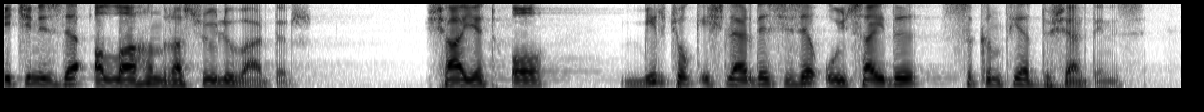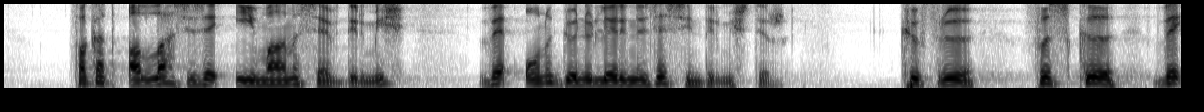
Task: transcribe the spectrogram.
içinizde Allah'ın Resulü vardır. Şayet o birçok işlerde size uysaydı sıkıntıya düşerdiniz. Fakat Allah size imanı sevdirmiş ve onu gönüllerinize sindirmiştir. Küfrü, fıskı ve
